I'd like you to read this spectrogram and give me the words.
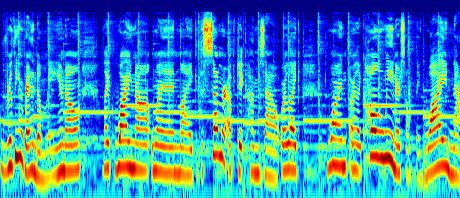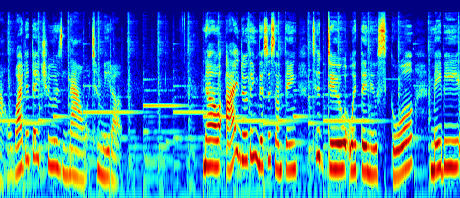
really randomly, you know? Like why not when like the summer update comes out or like one or like Halloween or something? Why now? Why did they choose now to meet up? Now, I do think this is something to do with the new school. Maybe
